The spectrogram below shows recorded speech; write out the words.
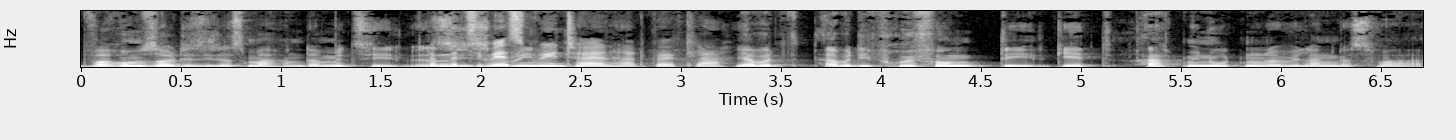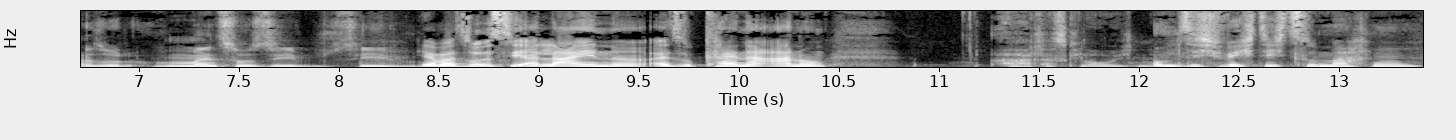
Warum sollte sie das machen? Damit sie, Damit sie, mehr Screen- Screentime hat, weil klar. Ja, aber, aber die Prüfung, die geht acht Minuten oder wie lang das war. Also meinst du, sie, sie. Ja, aber so ist sie alleine. Also keine Ahnung, Ah, das glaube ich nicht. um sich wichtig zu machen.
